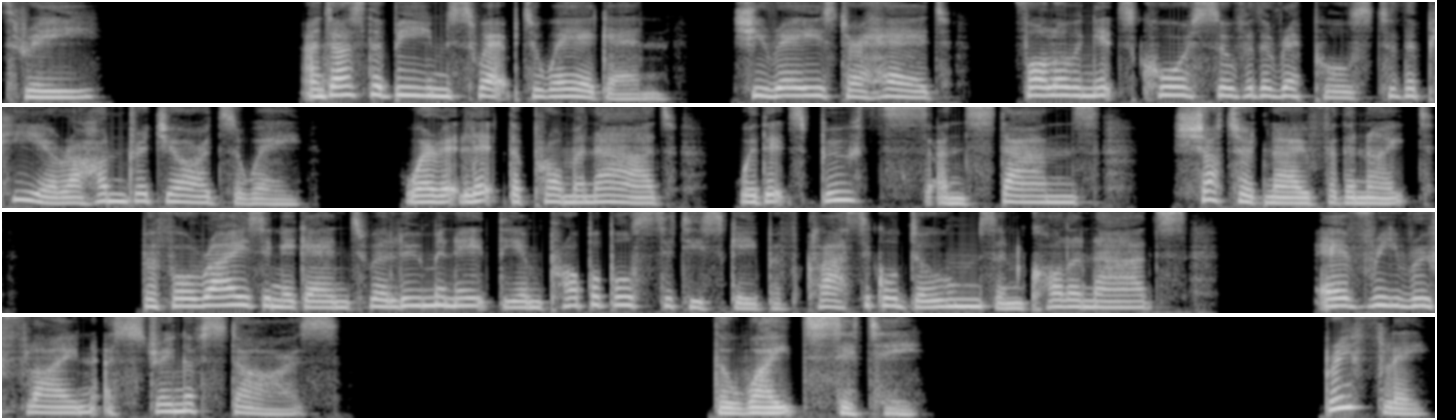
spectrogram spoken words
three. And as the beam swept away again, she raised her head, following its course over the ripples to the pier a hundred yards away, where it lit the promenade with its booths and stands, shuttered now for the night, before rising again to illuminate the improbable cityscape of classical domes and colonnades every roofline a string of stars. The White City. Briefly,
